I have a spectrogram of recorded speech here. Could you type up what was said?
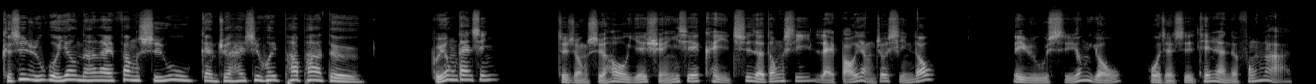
可是，如果要拿来放食物，感觉还是会怕怕的。不用担心，这种时候也选一些可以吃的东西来保养就行喽。例如食用油或者是天然的蜂蜡，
